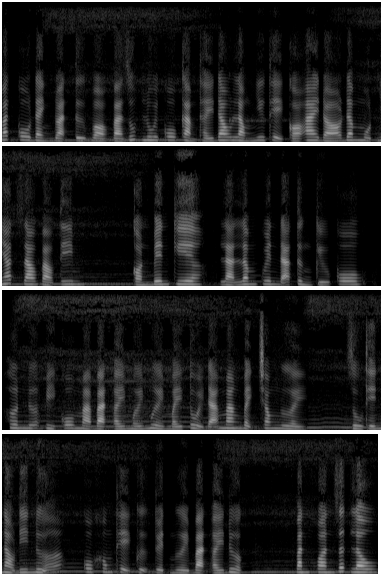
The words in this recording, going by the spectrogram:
Bắt cô đành đoạn từ bỏ và rút lui cô cảm thấy đau lòng như thể có ai đó đâm một nhát dao vào tim. Còn bên kia là Lâm Quyên đã từng cứu cô, hơn nữa vì cô mà bạn ấy mới mười mấy tuổi đã mang bệnh trong người. Dù thế nào đi nữa, cô không thể cự tuyệt người bạn ấy được. Băn khoăn rất lâu,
